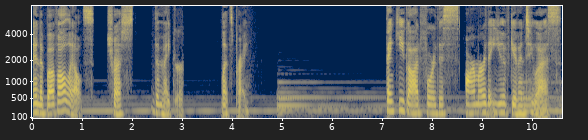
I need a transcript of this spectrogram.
and above all else, trust the Maker. Let's pray. Thank you, God, for this armor that you have given to us.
